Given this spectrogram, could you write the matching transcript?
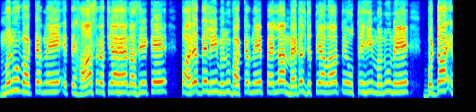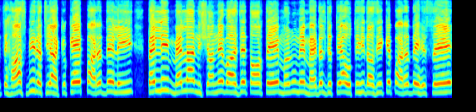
ਮਨੂ ਭਾਕਰ ਨੇ ਇਤਿਹਾਸ ਰਚਿਆ ਹੈ ਦੱਸ ਦਈਏ ਕਿ ਭਾਰਤ ਦੇ ਲਈ ਮੈਨੂੰ ਭਾਕਰ ਨੇ ਪਹਿਲਾ ਮੈਡਲ ਜਿੱਤਿਆ ਵਾ ਤੇ ਉੱਥੇ ਹੀ ਮਨੂ ਨੇ ਵੱਡਾ ਇਤਿਹਾਸ ਵੀ ਰਚਿਆ, ਕਿਉਂਕਿ ਭਾਰਤ ਦੇ ਲਈ ਪਹਿਲੀ ਮਹਿਲਾ ਨਿਸ਼ਾਨੇਬਾਜ਼ ਦੇ ਤੌਰ ਤੇ ਮਨੂ ਨੇ ਮੈਡਲ ਜਿੱਤਿਆ। ਉੱਥੇ ਹੀ ਦੱਸਦੀ ਕਿ ਭਾਰਤ ਦੇ ਹਿੱਸੇ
